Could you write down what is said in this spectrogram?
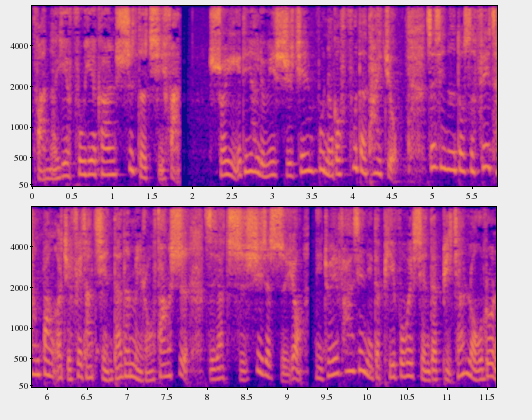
反而越敷越干，适得其反。所以一定要留意时间，不能够敷得太久。这些呢都是非常棒而且非常简单的美容方式，只要持续的使用，你就会发现你的皮肤会显得比较柔润、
